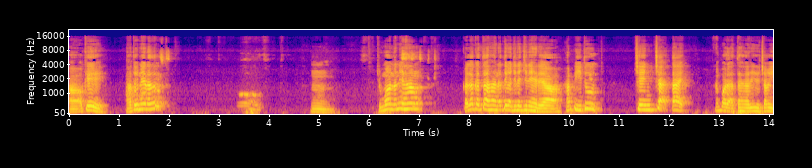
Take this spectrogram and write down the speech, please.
Ha, okey. Ha, tu naik dah tu. Oh. Hmm. Cuma nak ni hang kalau kata hang nak tengok jenis-jenis dia, hampir tu chain chart type. Nampak tak atas hari tu cari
